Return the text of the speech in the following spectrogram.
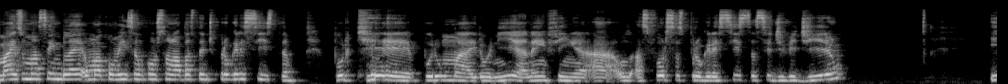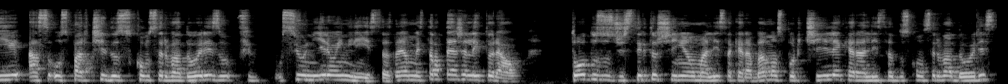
mas uma assembleia, uma convenção constitucional bastante progressista, porque por uma ironia, né, enfim, a, as forças progressistas se dividiram e as, os partidos conservadores se uniram em listas, né, uma estratégia eleitoral. Todos os distritos tinham uma lista que era Bamas por Chile, que era a lista dos conservadores,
